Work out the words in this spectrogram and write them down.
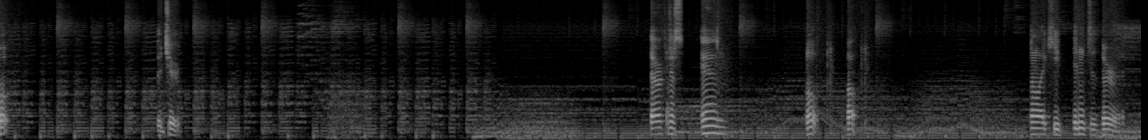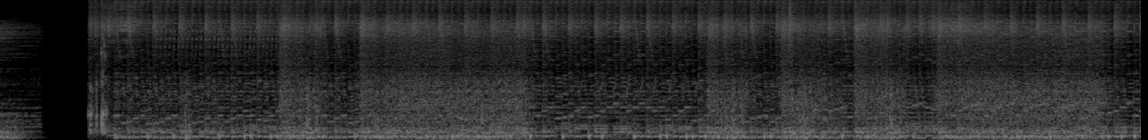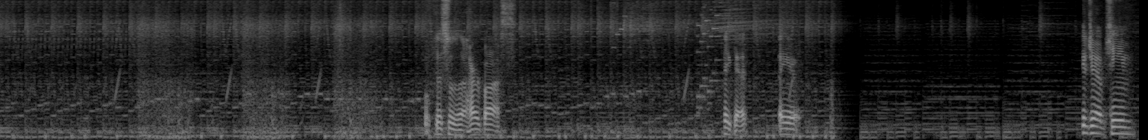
Oh. Good chirp. Darkness and oh oh. Felt like he didn't deserve it. This was a hard boss. Take that. Thank you. Good job, team.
